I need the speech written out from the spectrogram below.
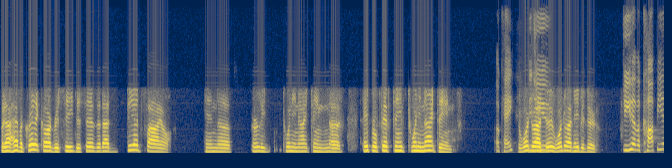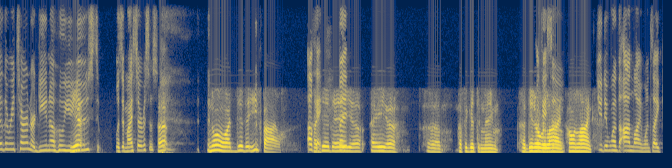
but I have a credit card receipt that says that I did file in uh, early 2019, uh, April 15th, 2019. Okay. So what Did do I do? What do I need to do? Do you have a copy of the return, or do you know who you Yeah. used? Was it My Services? Uh, no, I did the e-file. okay. I did but- a uh, a uh, uh, I forget the name. I did it Okay, over so- online. you did one of the online ones like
